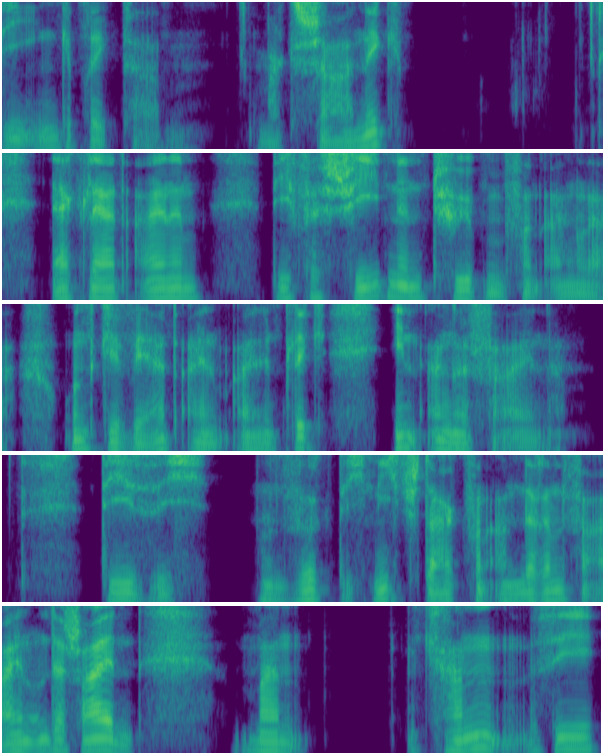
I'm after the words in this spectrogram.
die ihn geprägt haben. Max Scharnick erklärt einem die verschiedenen Typen von Angler und gewährt einem einen Blick in Angelvereine, die sich nun wirklich nicht stark von anderen Vereinen unterscheiden. Man kann sie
